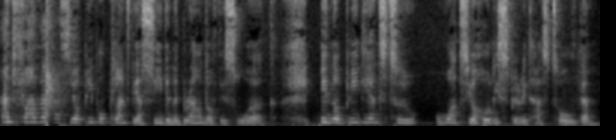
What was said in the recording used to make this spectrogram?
And Father, as your people plant their seed in the ground of this work, in obedience to what your Holy Spirit has told them,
